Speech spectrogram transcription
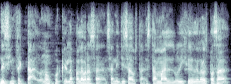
desinfectado, ¿no? Porque la palabra sanitizado está, mal, lo dije desde la vez pasada.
